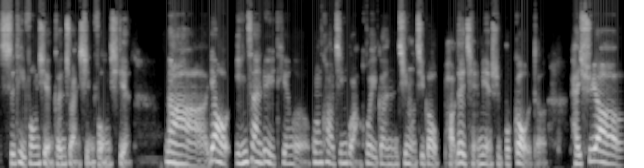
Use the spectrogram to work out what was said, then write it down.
实体风险跟转型风险。那要迎战绿天鹅，光靠金管会跟金融机构跑在前面是不够的，还需要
